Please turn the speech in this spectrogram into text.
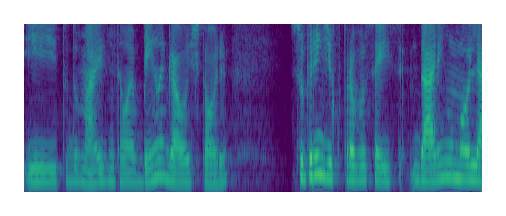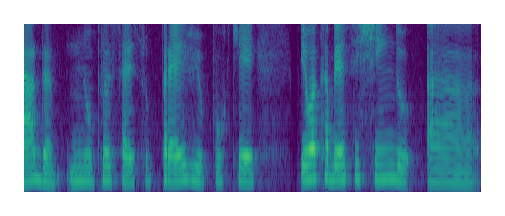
e tudo mais. Então é bem legal a história. Super indico para vocês darem uma olhada no processo prévio, porque eu acabei assistindo a,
